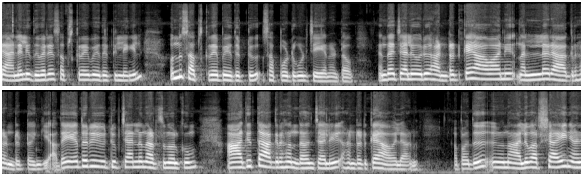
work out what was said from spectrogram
ചാനൽ ഇതുവരെ സബ്സ്ക്രൈബ് ചെയ്തിട്ടില്ലെങ്കിൽ ഒന്ന് സബ്സ്ക്രൈബ് ചെയ്തിട്ട് സപ്പോർട്ടും കൂടി ചെയ്യണം കേട്ടോ എന്താ വെച്ചാൽ ഒരു ഹൺഡ്രഡ് കെ ആവാൻ നല്ലൊരു ആഗ്രഹം ഉണ്ട് കേട്ടോ എനിക്ക് അത് ഏതൊരു യൂട്യൂബ് ചാനൽ നടത്തുന്നവർക്കും ആദ്യത്തെ ആഗ്രഹം എന്താണെന്ന് വെച്ചാൽ ഹൺഡ്രഡ് കെ ആവലാണ്. അപ്പോൾ അത് നാല് വർഷമായി ഞാൻ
